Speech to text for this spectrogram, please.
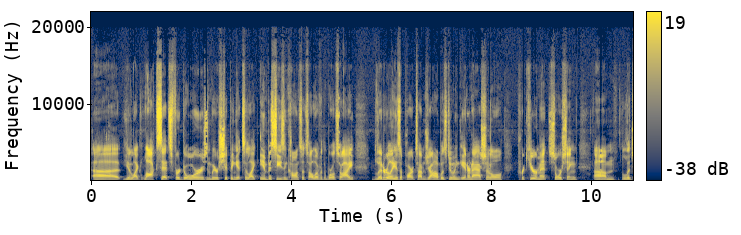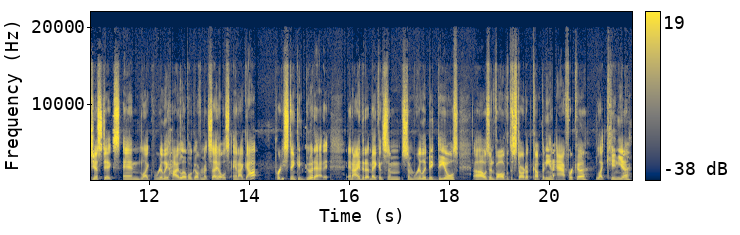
uh, you know like lock sets for doors, and we were shipping it to like embassies and consulates all over the world. So I literally, as a part-time job, was doing international procurement, sourcing, um, logistics, and like really high-level government sales. And I got pretty stinking good at it. And I ended up making some some really big deals. Uh, I was involved with a startup company in Africa, like Kenya,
